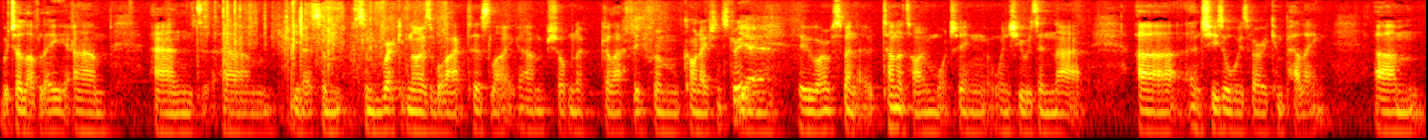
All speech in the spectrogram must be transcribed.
which are lovely, um, and um, you know some some recognisable actors like um, Shobna Gulati from Coronation Street Yeah. who I spent a ton of time watching when she was in that, uh, and she's always very compelling. Um,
